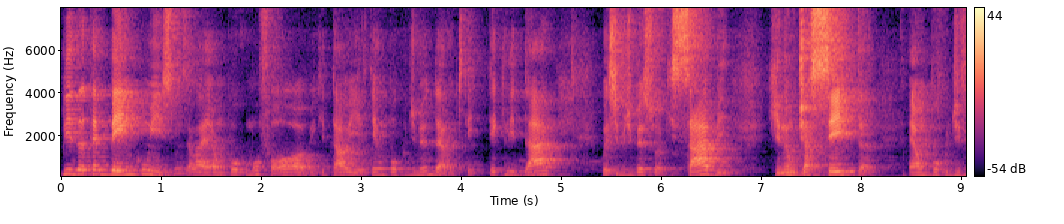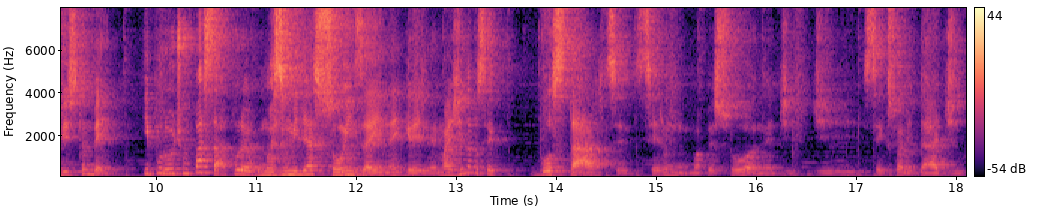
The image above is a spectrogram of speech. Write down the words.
lida até bem com isso, mas ela é um pouco homofóbica e tal, e ele tem um pouco de medo dela. A gente tem que lidar com esse tipo de pessoa que sabe que não te aceita, é um pouco difícil também. E por último, passar por algumas humilhações aí na igreja. Né? Imagina você gostar, ser uma pessoa né, de, de sexualidade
